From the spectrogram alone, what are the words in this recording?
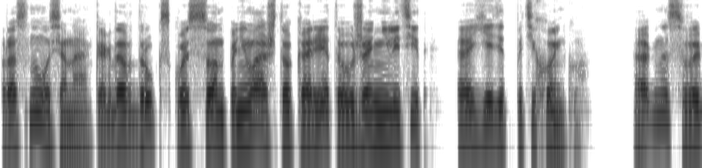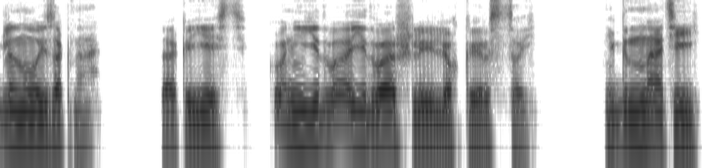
Проснулась она, когда вдруг сквозь сон поняла, что карета уже не летит, а едет потихоньку. Агнес выглянула из окна. Так и есть. Кони едва-едва шли легкой рысцой. «Игнатий!»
